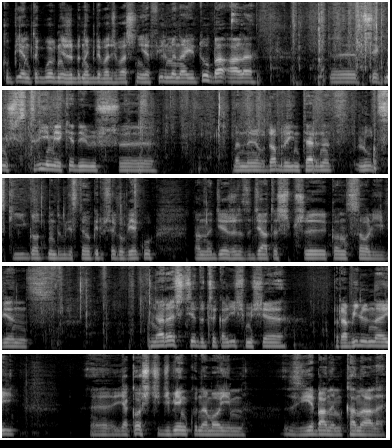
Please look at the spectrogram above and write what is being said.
Kupiłem to głównie, żeby nagrywać właśnie filmy na YouTube'a, ale y, przy jakimś streamie, kiedy już y, będę miał dobry internet ludzki, godny XXI wieku, mam nadzieję, że zadziała też przy konsoli, więc nareszcie doczekaliśmy się prawilnej y, jakości dźwięku na moim zjebanym kanale.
